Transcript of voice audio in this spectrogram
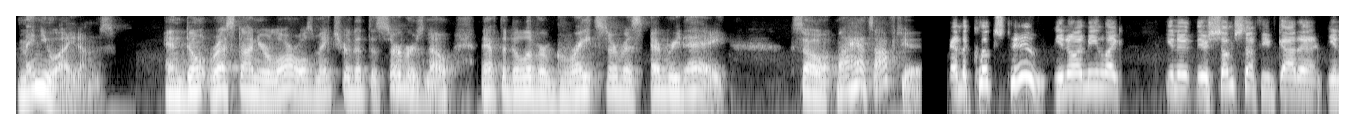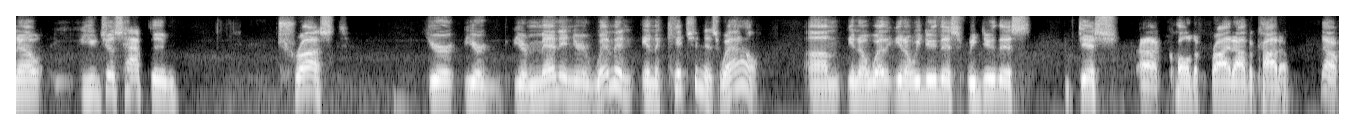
menu items and don't rest on your laurels. Make sure that the servers know they have to deliver great service every day. So my hat's off to you. And the cooks too. You know, I mean, like, you know, there's some stuff you've got to, you know, you just have to trust your your your men and your women in the kitchen as well. Um, you know, whether you know we do this, we do this dish uh, called a fried avocado. Now,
